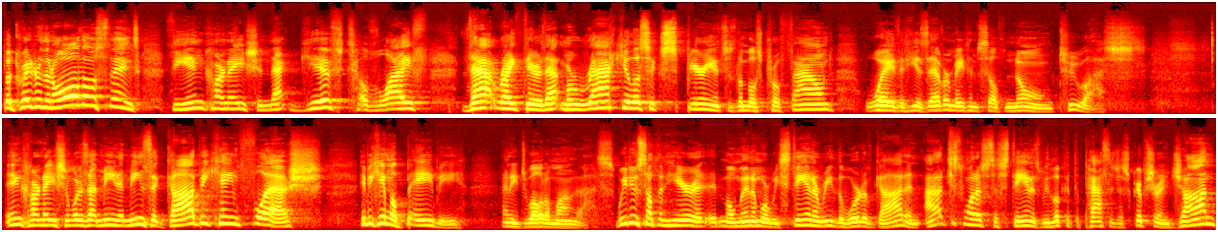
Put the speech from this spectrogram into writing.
But greater than all those things, the incarnation, that gift of life, that right there, that miraculous experience is the most profound way that he has ever made himself known to us. Incarnation, what does that mean? It means that God became flesh, he became a baby and he dwelt among us. We do something here at Momentum where we stand and read the Word of God, and I just want us to stand as we look at the passage of Scripture in John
